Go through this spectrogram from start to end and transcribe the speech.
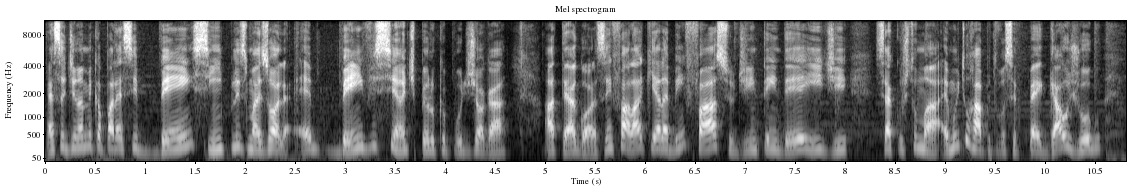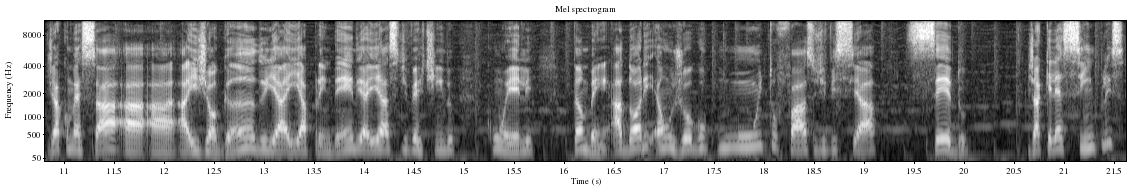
Essa dinâmica parece bem simples, mas olha, é bem viciante pelo que eu pude jogar até agora. Sem falar que ela é bem fácil de entender e de se acostumar. É muito rápido você pegar o jogo, já começar a, a, a ir jogando e aí aprendendo e aí a se divertindo com ele também. A Dory é um jogo muito fácil de viciar cedo já que ele é simples,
